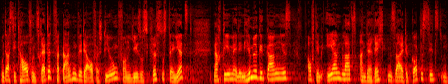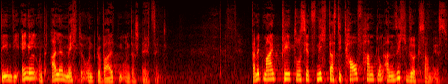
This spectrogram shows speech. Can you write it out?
Und dass die Taufe uns rettet, verdanken wir der Auferstehung von Jesus Christus, der jetzt, nachdem er in den Himmel gegangen ist, auf dem Ehrenplatz an der rechten Seite Gottes sitzt, um dem die Engel und alle Mächte und Gewalten unterstellt sind. Damit meint Petrus jetzt nicht, dass die Taufhandlung an sich wirksam ist.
